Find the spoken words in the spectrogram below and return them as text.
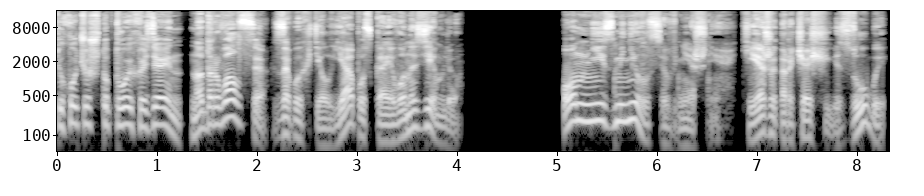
ты хочешь, чтобы твой хозяин надорвался?» — запыхтел я, опуская его на землю. Он не изменился внешне. Те же торчащие зубы,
